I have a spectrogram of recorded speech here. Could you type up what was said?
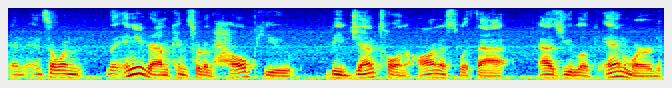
And, and so when the Enneagram can sort of help you be gentle and honest with that as you look inward.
